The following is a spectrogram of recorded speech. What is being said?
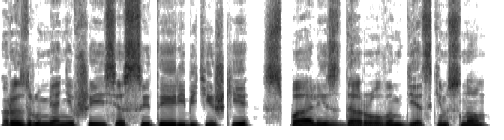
разрумянившиеся сытые ребятишки спали здоровым детским сном.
